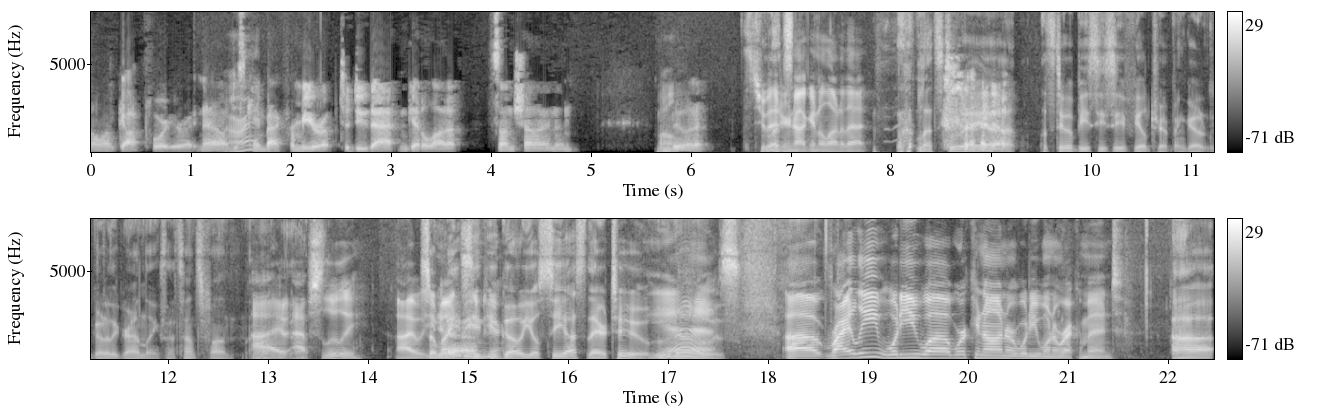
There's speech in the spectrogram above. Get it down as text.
that's all I've got for you right now. I All just right. came back from Europe to do that and get a lot of sunshine, and I'm doing it. It's too bad you're not getting a lot of that. let's do I a know. uh, let's do a BCC field trip and go go to the Groundlings. That sounds fun. I absolutely. I So you maybe me if you there. go, you'll see us there too. Who Yeah. knows? Uh, Riley, what are you uh, working on, or what do you want to recommend? Uh,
